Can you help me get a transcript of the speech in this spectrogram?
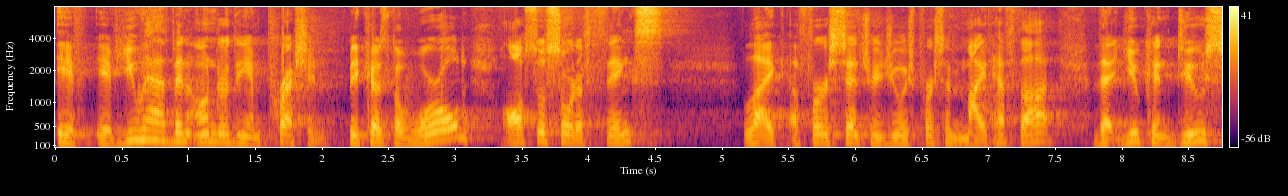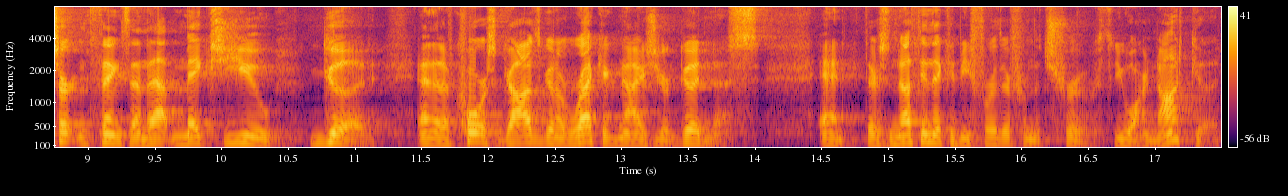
if, if you have been under the impression, because the world also sort of thinks like a first century Jewish person might have thought, that you can do certain things and that makes you good. And that, of course, God's going to recognize your goodness. And there's nothing that could be further from the truth. You are not good.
